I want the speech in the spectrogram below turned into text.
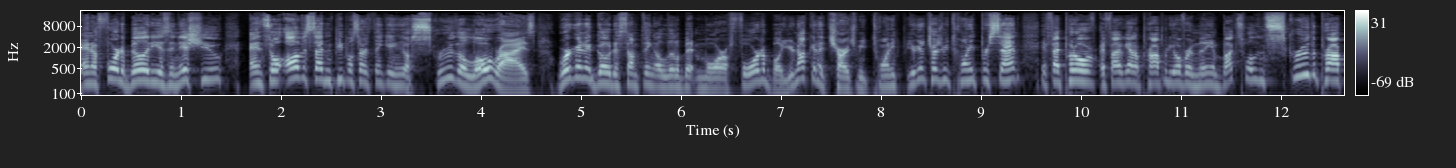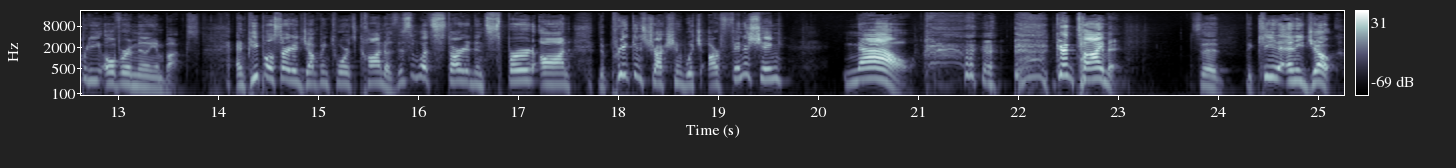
And affordability is an issue. And so all of a sudden, people start thinking, you know, screw the low rise. We're going to go to something a little bit more affordable. You're not going to charge me 20, you're going to charge me 20% if I put over, if I've got a property over a million bucks. Well, then screw the property over a million bucks and people started jumping towards condos. This is what started and spurred on the pre construction, which are finishing now. Good timing. It's a, the key to any joke.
